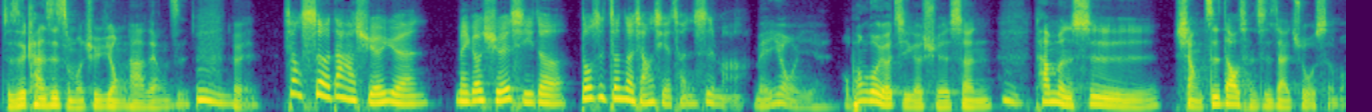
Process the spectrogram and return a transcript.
只是看是怎么去用它这样子。嗯，对，像社大学员。每个学习的都是真的想写程式吗？没有耶。我碰过有几个学生，嗯，他们是想知道城市在做什么，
